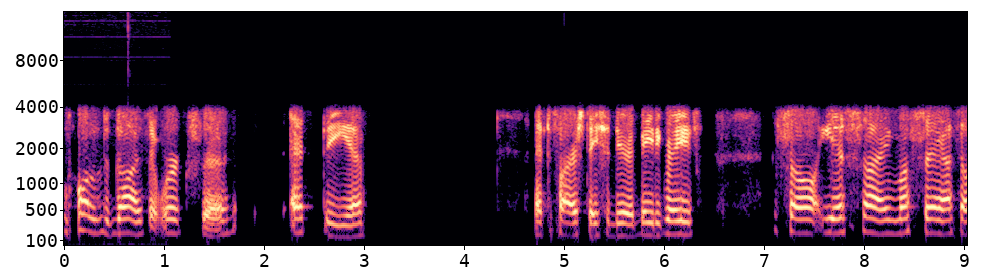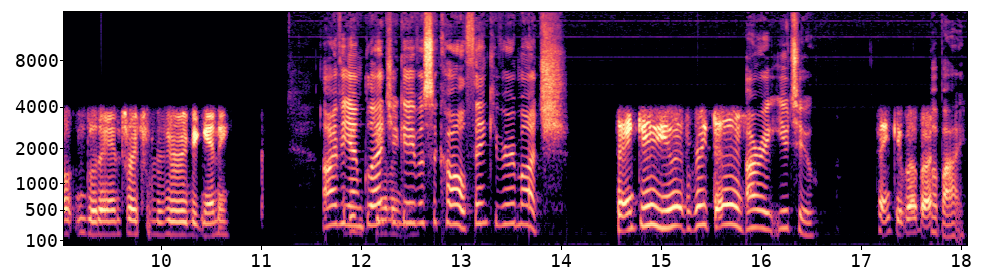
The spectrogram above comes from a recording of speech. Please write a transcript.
one of the guys that works uh, at the uh, at the fire station there at Beta Grave. So yes, I must say I felt in good hands right from the very beginning. Ivy, I'm glad you gave us a call. Thank you very much. Thank you. You have a great day. All right, you too. Thank you. Bye bye. Bye bye.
